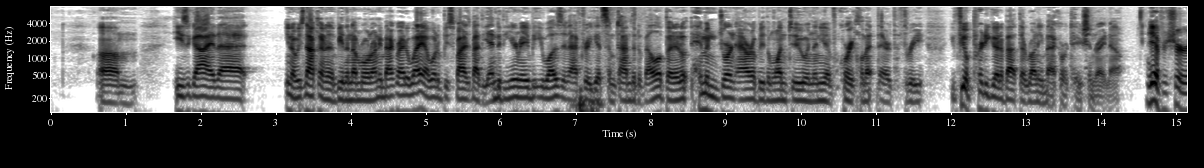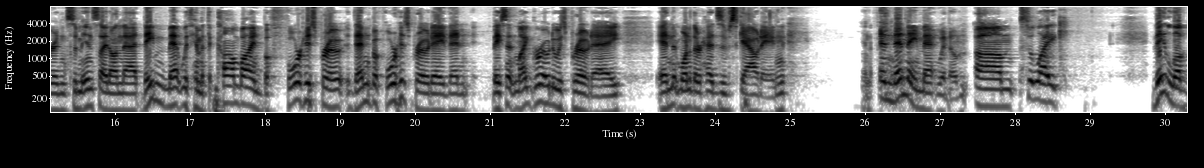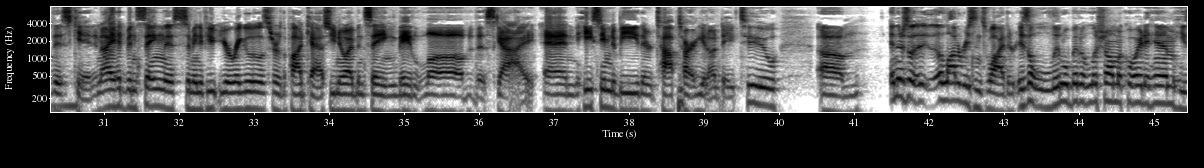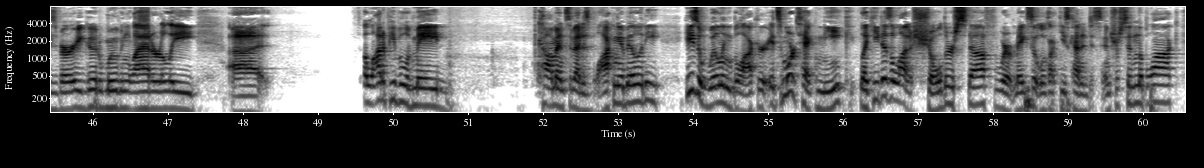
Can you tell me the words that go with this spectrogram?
Um, he's a guy that you know he's not going to be the number one running back right away. I wouldn't be surprised by the end of the year maybe he was if after he gets some time to develop. But him and Jordan Howard will be the one two, and then you have Corey Clement there at the three. You feel pretty good about their running back rotation right now. Yeah, for sure. And some insight on that. They met with him at the combine before his pro, then before his pro day. Then they sent Mike Groh to his pro day, and then one of their heads of scouting, and then they met with him. Um, so like, they love this kid, and I had been saying this. I mean, if you, you're a regular listener of the podcast, you know I've been saying they loved this guy, and he seemed to be their top target on day two. Um, and there's a, a lot of reasons why. There is a little bit of LeSean McCoy to him. He's very good moving laterally. Uh, a lot of people have made comments about his blocking ability. He's a willing blocker. It's more technique. Like he does a lot of shoulder stuff where it makes it look like he's kind of disinterested in the block.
